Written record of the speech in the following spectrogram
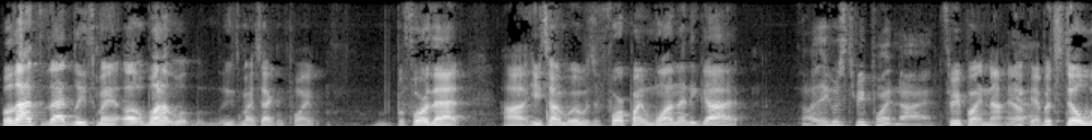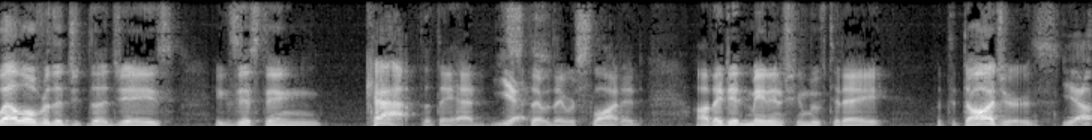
Well, that that leads my oh, one of, leads my second point. Before that, uh, he's on. It was a four point one that he got. I think it was 3.9. Three point nine. Yeah. Okay, but still well over the the Jays' existing cap that they had. Yes. that they were slotted. Uh, they did made an interesting move today with the Dodgers. Yeah.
